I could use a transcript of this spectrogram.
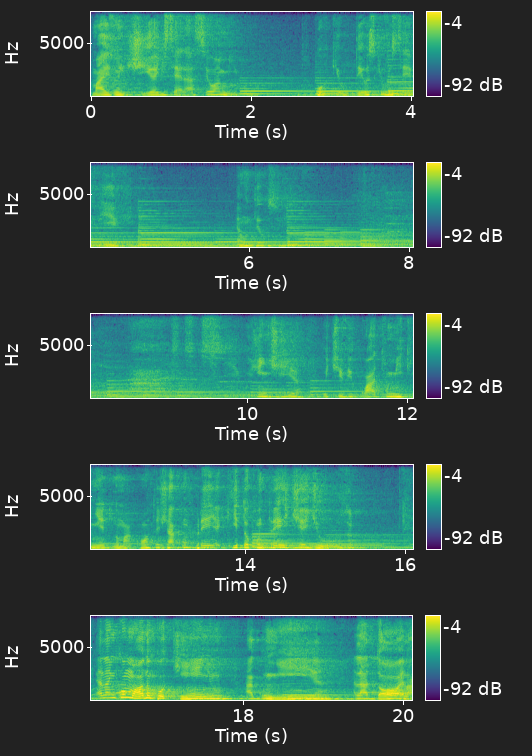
mas um dia ele será seu amigo. Porque o Deus que você vive é um Deus vivo. Hoje em dia, eu tive 4.500 numa conta, já comprei aqui, estou com 3 dias de uso ela incomoda um pouquinho, agonia, ela dói, ela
